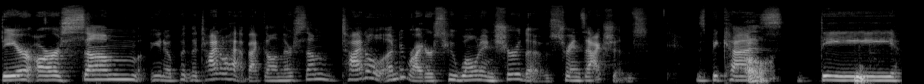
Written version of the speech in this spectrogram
there are some, you know, putting the title hat back on, there's some title underwriters who won't insure those transactions. Is oh. because the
